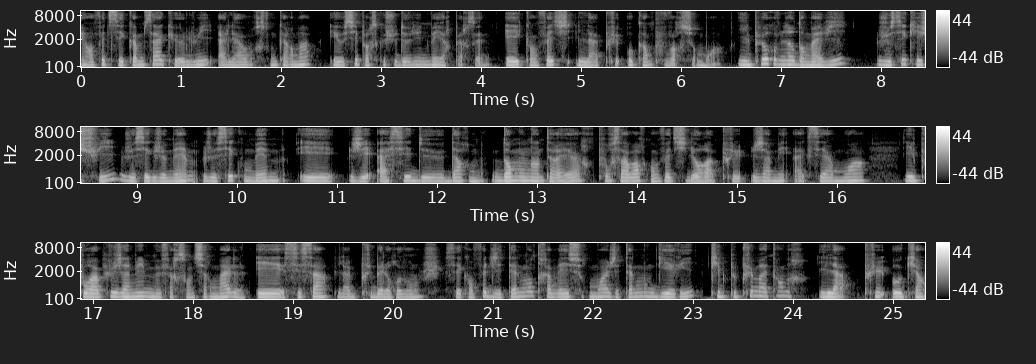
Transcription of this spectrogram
Et en fait, c'est comme ça que lui allait avoir son karma. Et aussi parce que je suis devenue une meilleure personne. Et qu'en fait, il n'a plus aucun pouvoir sur moi. Il peut revenir dans ma vie, je sais qui je suis, je sais que je m'aime, je sais qu'on m'aime et j'ai assez de d'armes dans mon intérieur pour savoir qu'en fait il aura plus jamais accès à moi, il pourra plus jamais me faire sentir mal. Et c'est ça la plus belle revanche. C'est qu'en fait j'ai tellement travaillé sur moi, j'ai tellement guéri qu'il peut plus m'atteindre. Il a plus aucun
